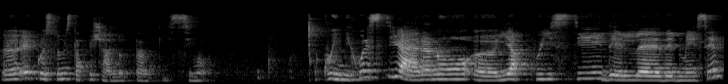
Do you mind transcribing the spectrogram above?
eh, e questo mi sta piacendo tantissimo quindi questi erano eh, gli acquisti del, del, mese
